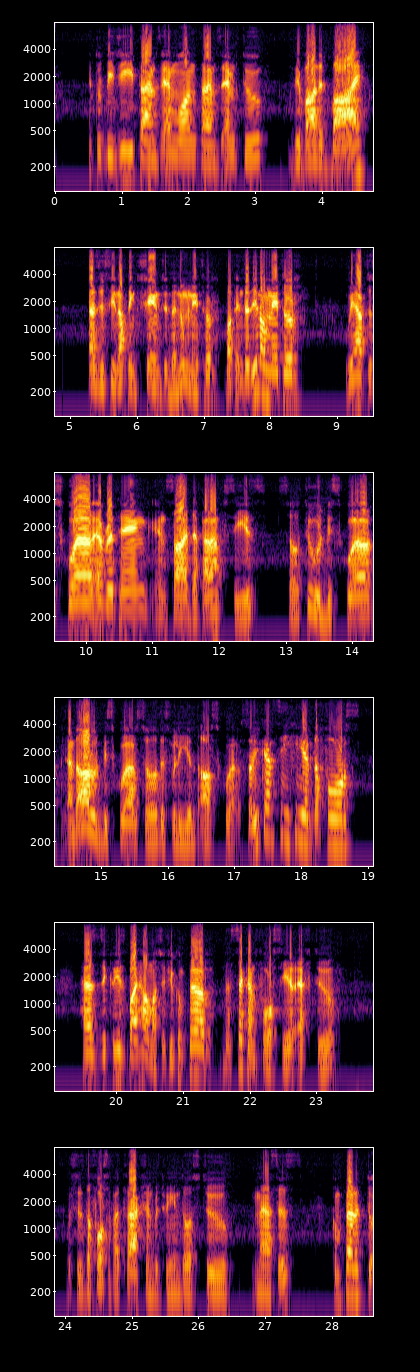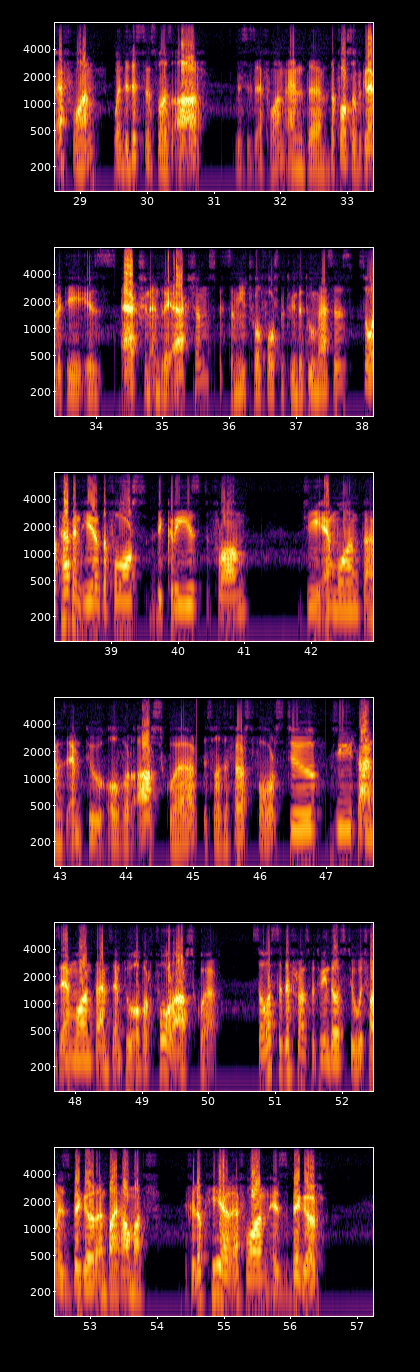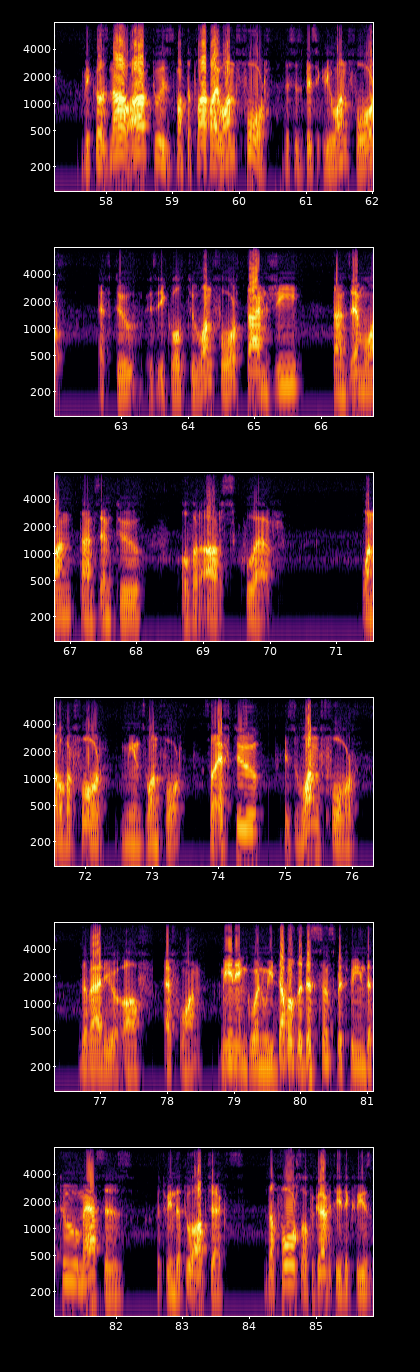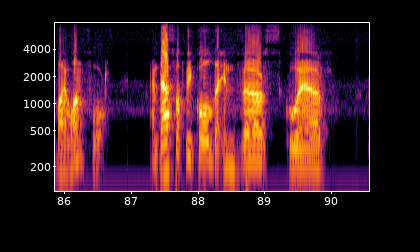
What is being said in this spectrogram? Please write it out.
it would be g times m1 times m2 divided by, as you see nothing changed in the numerator, but in the denominator we have to square everything inside the parentheses so 2 will be squared and r will be squared so this will yield r squared. So you can see here the force has decreased by how much? If you compare the second force here, F2, which is the force of attraction between those two masses, compare it to F1 when the distance was r, this is F1, and um, the force of gravity is action and reactions. It's a mutual force between the two masses. So what happened here, the force decreased from g m1 times m2 over r squared, this was the first force, to g times m1 times m2 over 4r squared. So what's the difference between those two? Which one is bigger and by how much? If you look here, f1 is bigger because now r2 is multiplied by 1 fourth. This is basically 1 fourth. f2 is equal to 1 fourth times g times m1 times m2 over r square 1 over 4 means 1 fourth. So F2 is 1 fourth the value of F1. Meaning when we double the distance between the two masses, between the two objects, the force of gravity decreased by 1 fourth. And that's what we call the inverse square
